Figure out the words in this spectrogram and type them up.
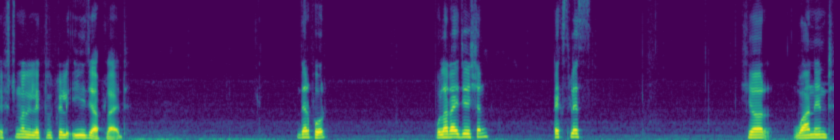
External electric field is applied. Therefore polarization takes place here one end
